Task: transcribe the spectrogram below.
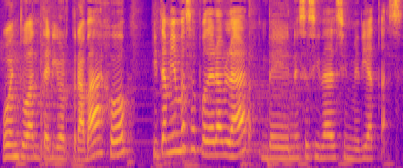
o en tu anterior trabajo. Y también vas a poder hablar de necesidades inmediatas.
